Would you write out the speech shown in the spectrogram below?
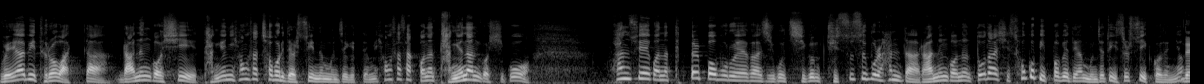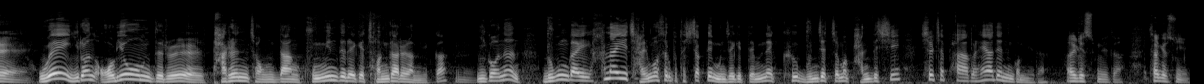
외압이 들어왔다라는 것이 당연히 형사처벌이 될 수 있는 문제이기 때문에 형사사건은 당연한 것이고 환수에 관한 특별법으로 해가지고 지금 뒷수습을 한다라는 거는 또다시 소급 입법에 대한 문제도 있을 수 있거든요. 네. 왜 이런 어려움들을 다른 정당 국민들에게 전가를 합니까? 이거는 누군가의 하나의 잘못으로부터 시작된 문제이기 때문에 그 문제점은 반드시 실체 파악을 해야 되는 겁니다. 알겠습니다. 자 교수님.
